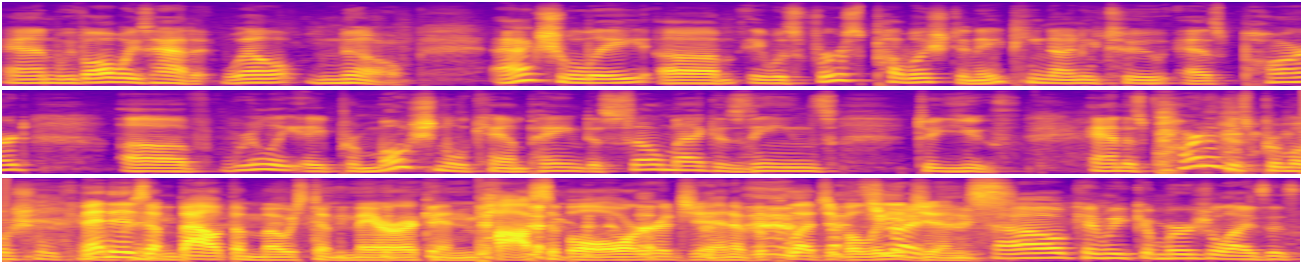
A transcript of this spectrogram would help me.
and we've always had it. Well, no. Actually, um, it was first published in 1892 as part of really a promotional campaign to sell magazines to youth. And as part of this promotional campaign, That is about the most American possible origin of the Pledge of That's right. Allegiance. How can we commercialize this?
